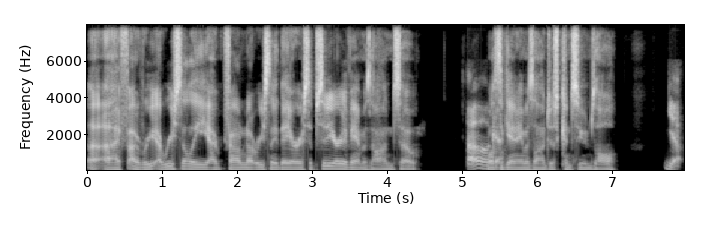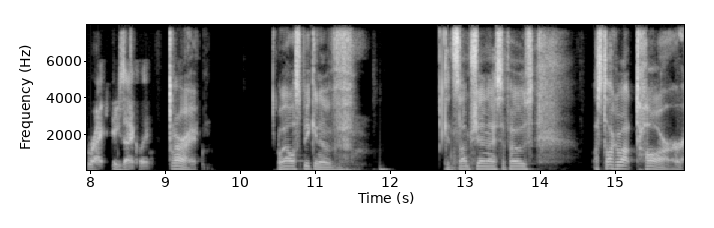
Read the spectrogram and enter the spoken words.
Uh, I, I, re- I recently I found out recently they are a subsidiary of Amazon. So Oh, okay. once again, Amazon just consumes all. yeah. Right. Exactly. All right. Well, speaking of consumption, I suppose, let's talk about tar.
